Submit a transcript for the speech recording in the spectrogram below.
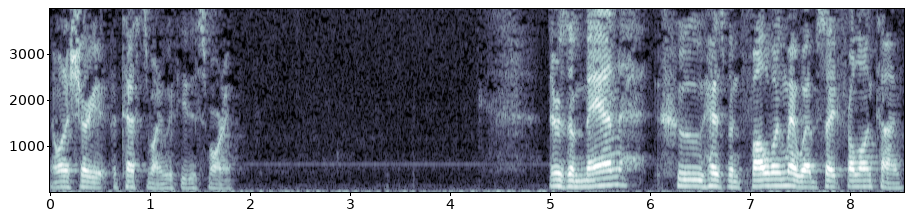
I want to share you a testimony with you this morning. There's a man who has been following my website for a long time,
